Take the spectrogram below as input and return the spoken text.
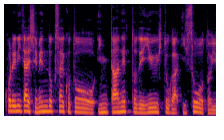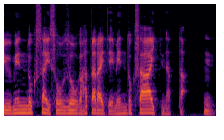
これに対してめんどくさいことをインターネットで言う人がいそうというめんどくさい想像が働いてめんどくさいってなった。うん。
